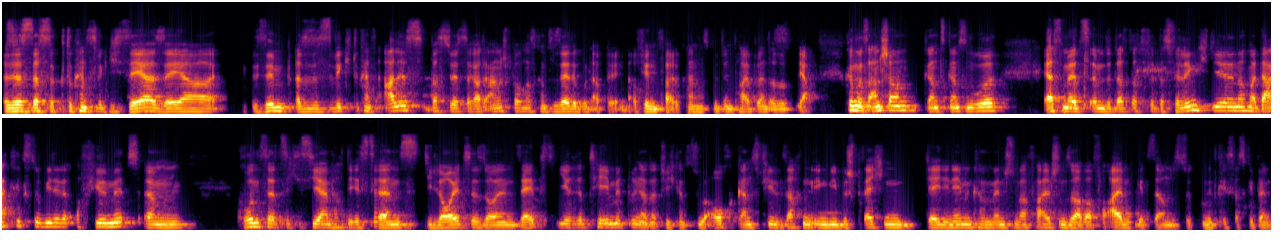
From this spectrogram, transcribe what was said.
Also das, das, du kannst wirklich sehr, sehr simpel, also das ist wirklich, du kannst alles, was du jetzt gerade angesprochen hast, kannst du sehr, sehr gut abbilden. Auf jeden Fall. Du kannst mit den Pipelines, also ja, können wir uns anschauen, ganz, ganz in Ruhe. Erstmal jetzt, ähm, das, das, das, verlinke ich dir nochmal, da kriegst du wieder auch viel mit. Ähm, grundsätzlich ist hier einfach die Essenz, die Leute sollen selbst ihre Themen mitbringen. Also natürlich kannst du auch ganz viele Sachen irgendwie besprechen. Daily Naming Convention war falsch und so, aber vor allem geht es darum, dass du mitkriegst, was geht bei,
